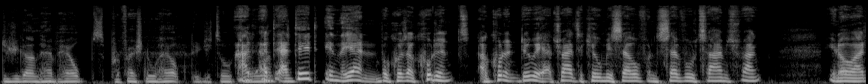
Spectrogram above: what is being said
Did you go and have help, professional help? Did you talk to I. I, I did in the end because I couldn't. I couldn't do it. I tried to kill myself, and several times, Frank. You know, I,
